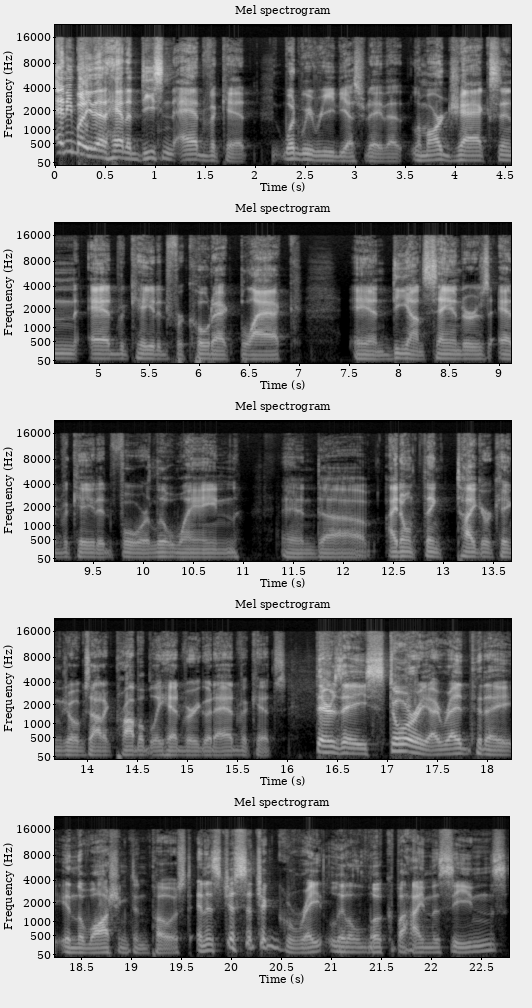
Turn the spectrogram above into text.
anybody that had a decent advocate. What we read yesterday? That Lamar Jackson advocated for Kodak Black, and Deion Sanders advocated for Lil Wayne and uh, I don't think Tiger King Joe Exotic probably had very good advocates. There's a story I read today in the Washington Post, and it's just such a great little look behind the scenes.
